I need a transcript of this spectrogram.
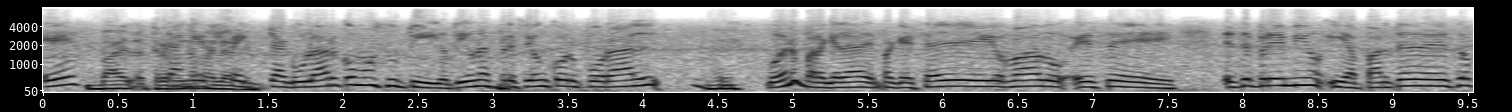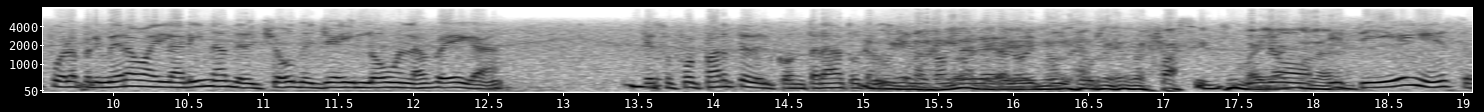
es Baila- tan bailarina. espectacular como su tío. Tiene una expresión corporal, Sí. bueno, para que, la- para que se haya llevado ese, ese premio. Y aparte de eso, fue la primera bailarina del show de J. Lo en Las Vegas. Que eso fue parte del contrato también. no, es fácil bailar No, con la... y siguen eso.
